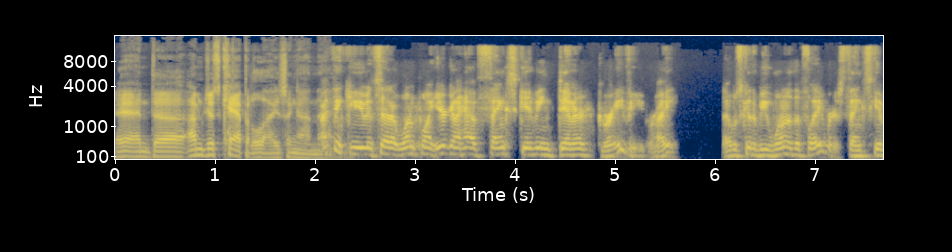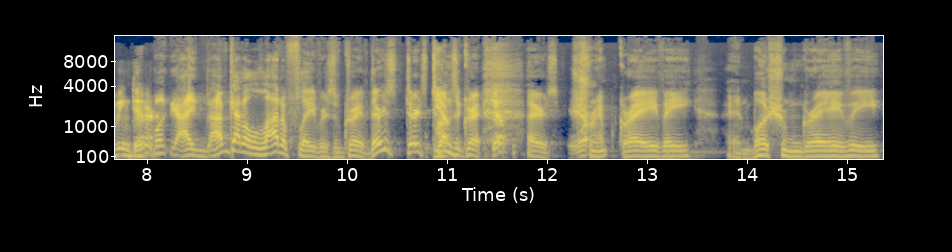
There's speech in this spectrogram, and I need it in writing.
And uh, I'm just capitalizing on that. I think you even said at one point you're going to have Thanksgiving dinner gravy, right? That was going to be one of the flavors, Thanksgiving dinner. Well, I, I've got a lot of flavors of gravy. There's there's tons Yep. of gravy. Yep. There's shrimp gravy and mushroom gravy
